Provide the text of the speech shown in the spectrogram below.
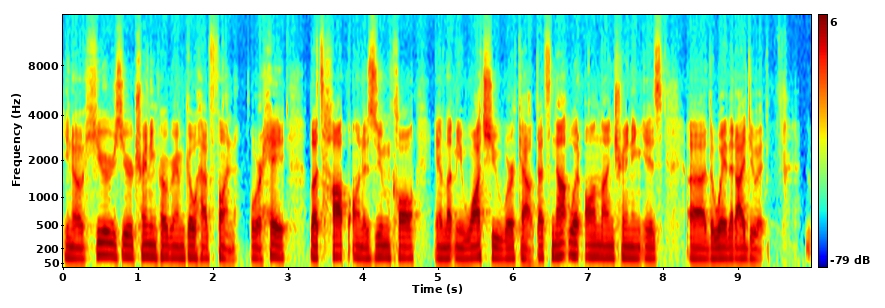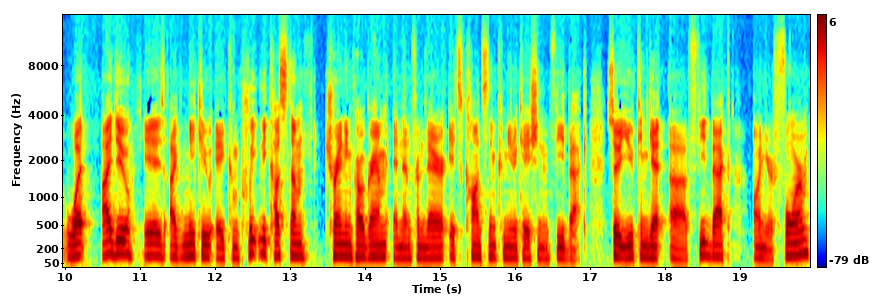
you know, here's your training program, go have fun or hey, let's hop on a Zoom call and let me watch you work out. That's not what online training is uh, the way that I do it. What I do is I make you a completely custom training program. And then from there, it's constant communication and feedback. So you can get uh, feedback on your form,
